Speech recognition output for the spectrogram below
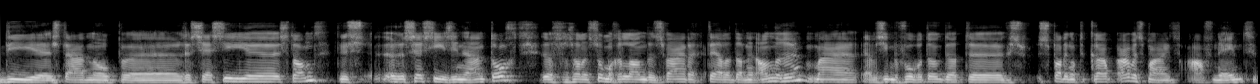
die uh, staan op uh, recessiestand. dus de recessie is in de aantocht. Dat zal in sommige landen zwaarder tellen dan in andere. Maar ja, we zien bijvoorbeeld ook dat de spanning op de arbeidsmarkt afneemt.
